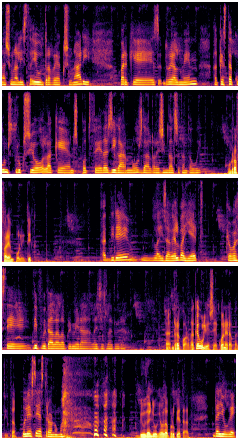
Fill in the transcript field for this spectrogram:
nacionalista i ultrareaccionari perquè és realment aquesta construcció la que ens pot fer deslligar-nos del règim del 78. Un referent polític? Et diré la Isabel Vallet, que va ser diputada a la primera legislatura. Eh, recorda què volia ser quan era petita? Volia ser astrònoma. Viu de lloguer o de propietat? De lloguer.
